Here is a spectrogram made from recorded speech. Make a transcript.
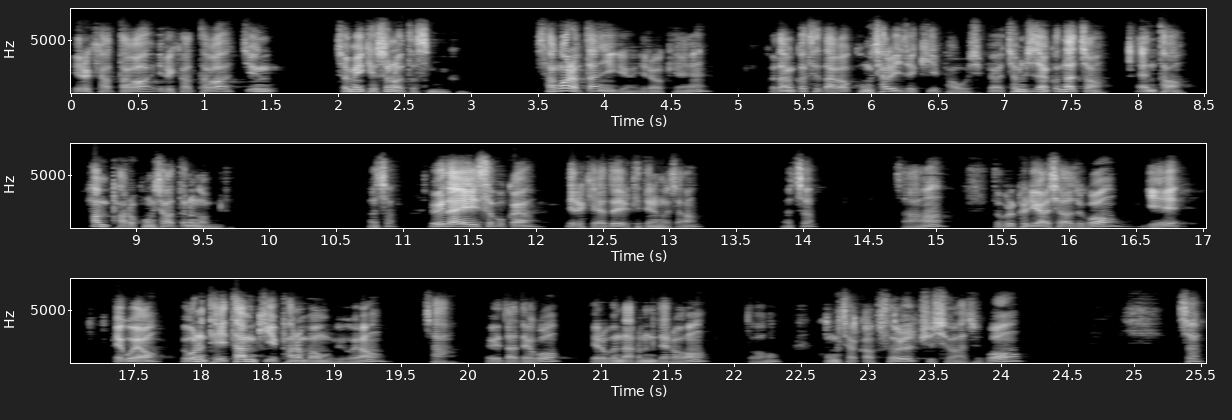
이렇게 갔다가 이렇게 갔다가 찍은 점의 개수는 어떻습니까? 상관없다는 얘기예요. 이렇게. 그 다음 끝에다가 공차를 이제 기입하고 싶어요. 점 지정 끝났죠? 엔터. 하면 바로 공차가 뜨는 겁니다. 그렇죠? 여기다 A 써볼까요? 이렇게 해도 이렇게 되는 거죠. 그렇죠? 자, 더블 클릭 하셔가지고, 얘 빼고요. 이거는 datum 기입하는 방법이고요. 자, 여기다 대고, 여러분 나름대로 또 공차 값을 주셔가지고, 그렇죠?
